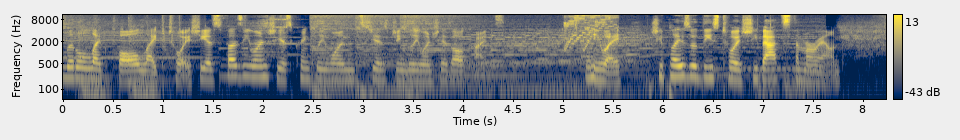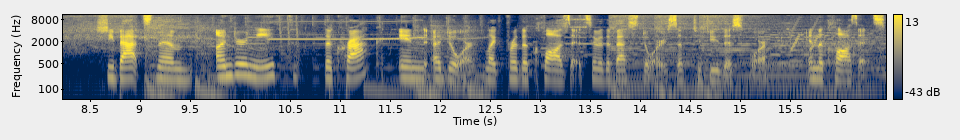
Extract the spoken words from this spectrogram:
little like ball-like toy. She has fuzzy ones, she has crinkly ones, she has jingly ones, she has all kinds. Anyway, she plays with these toys, she bats them around. She bats them underneath the crack in a door, like for the closets. They're the best doors of, to do this for, in the closets,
